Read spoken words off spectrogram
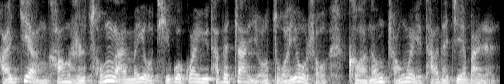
还健康时，从来没有提过关于他的战友左右手可能成为他的接班人，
